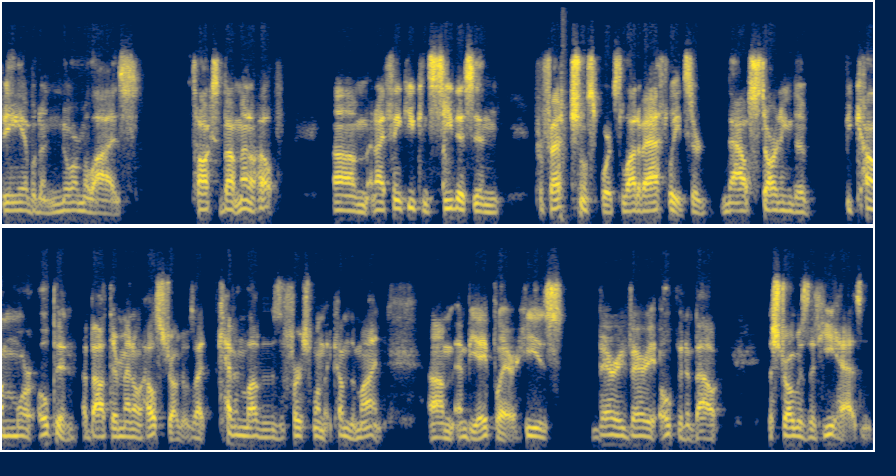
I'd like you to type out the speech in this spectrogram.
being able to normalize talks about mental health, um, and I think you can see this in professional sports, a lot of athletes are now starting to become more open about their mental health struggles. Like Kevin Love is the first one that come to mind, um, NBA player. He's very, very open about the struggles that he has. And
